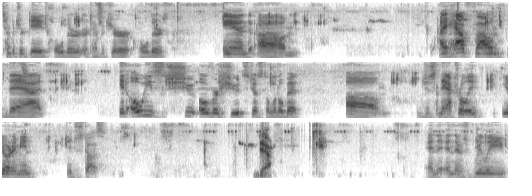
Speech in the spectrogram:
temperature gauge holder or temperature holders, and um, I have found that it always shoot overshoots just a little bit, um, just naturally. You know what I mean? It just does. Yeah. And and there's really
